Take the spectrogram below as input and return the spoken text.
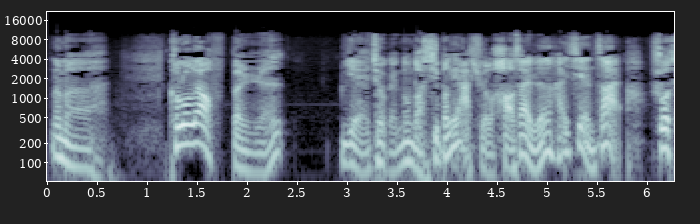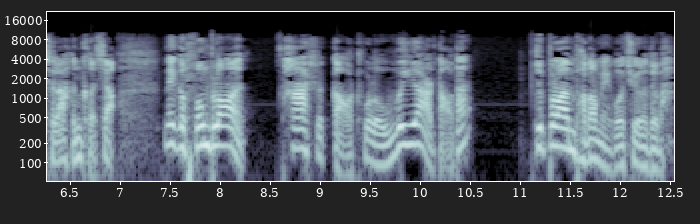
那么，克罗廖夫本人也就给弄到西伯利亚去了。好在人还健在啊，说起来很可笑，那个冯布劳恩他是搞出了 V 二导弹，就布劳恩跑到美国去了，对吧？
